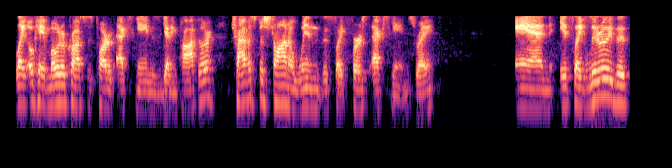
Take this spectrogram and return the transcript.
like, okay, motocross is part of X Games is getting popular. Travis Pastrana wins this like first X Games, right? And it's like literally the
